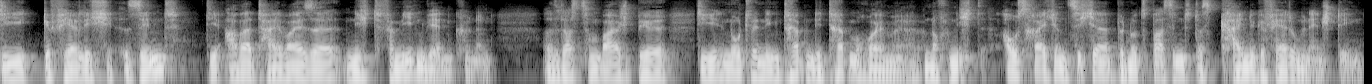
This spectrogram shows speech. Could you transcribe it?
die gefährlich sind, die aber teilweise nicht vermieden werden können. Also dass zum Beispiel die notwendigen Treppen, die Treppenräume noch nicht ausreichend sicher benutzbar sind, dass keine Gefährdungen entstehen.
